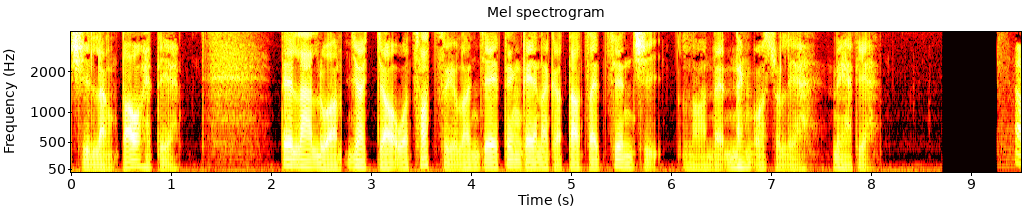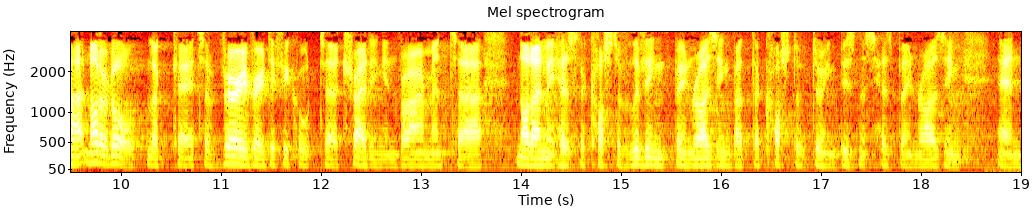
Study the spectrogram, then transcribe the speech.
จีหลังเป้าให้เตียแต่ลาหลวมยอดจอว่าชอดสื่อลอนเจตั้งไกนะก็ตาใจเจียนจีลอนในนั่งออสเตรเลียเนี่ยเตีย Uh, not at all. Look, uh, it's a very, very difficult uh, trading environment. Uh, not only has the cost of living been rising, but the cost of doing business has been rising, and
